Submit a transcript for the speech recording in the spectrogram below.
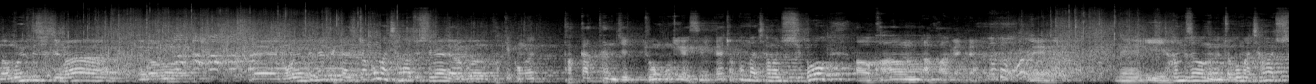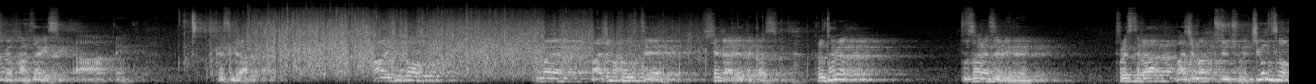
너무 힘드시지만 여러분 네, 공연 끝날 때까지 조금만 참아주시면 여러분 밖에 공연 바깥에 이제 좋은 공기가 있으니까 조금만 참아주시고 어, 과음 아 과음이 아니라 네, 네, 이 함성은 조금만 참아주시면 감사하겠습니다. 네, 그렇습니다. 아 이제 또 정말 마지막 콘서트의 시작을 알려야 될 것 같습니다. 그렇다면 부산에서 열리는 프레스테라 마지막 주주총회 지금부터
